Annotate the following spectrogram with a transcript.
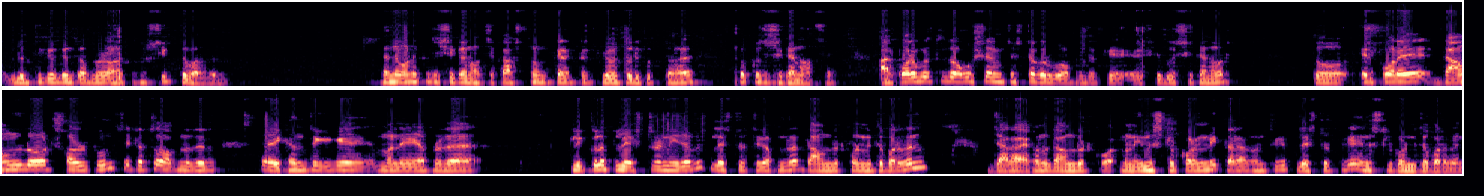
এগুলোর থেকে কিন্তু আপনারা অনেক কিছু শিখতে পারবেন। এখানে অনেক কিছু শেখানো আছে। কাস্টম ক্যারেক্টার কীভাবে তৈরি করতে হয় সব কিছু শেখানো আছে। আর পরবর্তীতে অবশ্যই আমি চেষ্টা করব আপনাদেরকে সেগুলো শেখানোর। তো এরপরে ডাউনলোড সরল টুলস এটা তো আপনাদের, এখান থেকে মানে আপনারা ক্লিক করলে প্লে স্টোরে নিয়ে যাবে। প্লে স্টোর থেকে আপনারা ডাউনলোড করে নিতে পারবেন। যারা এখনও ডাউনলোড মানে ইনস্টল করেননি, তারা ওখান থেকে প্লে স্টোর থেকে ইনস্টল করে নিতে পারবেন।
